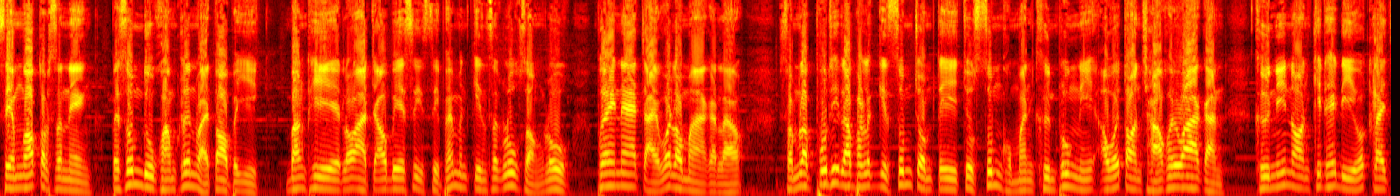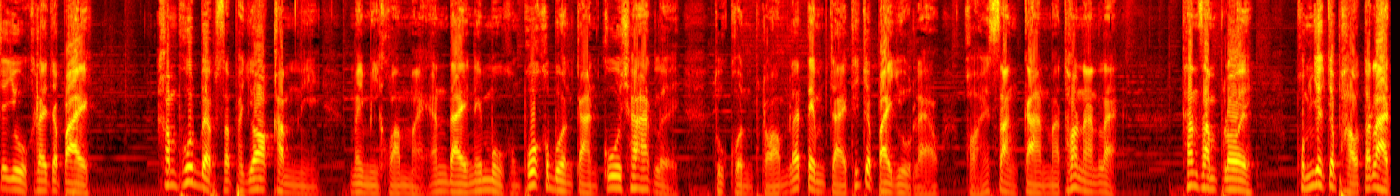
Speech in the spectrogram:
เสียมงอกกับสเสนงไปซุ่มดูความเคลื่อนไหวต่อไปอีก บางทีเราอาจจะเอาเบสี่สิบให้มันกินสักลูกสองลูก เพื่อให้แน่ใจว่าเรามากันแล้ว สำหรับผู้ที่รับภารกิจซุ่มโจมตีจุดซุ่มของมันคืนพรุ่งนี้เอาไว้ตอนเช้าค่อยว่ากัน คืนนี้นอนคิดให้ดีว่าใครจะอยู่ใครจะไปคำพูดแบบสัพยอกคำนี้ไม่มีความหมายอันใดในหมู่ของพวกขบวนการกู้ชาติเลย ทุกคนพร้อมและเต็มใจที่จะไปอยู่แล้ว ขอให้สั่งการมาเท่านั้นแหละ ท่านซัมโปรย ผมอยากจะเผาตลาด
